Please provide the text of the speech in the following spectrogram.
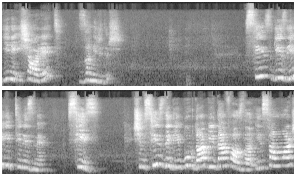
Yine işaret zamiridir. Siz geziye gittiniz mi? Siz. Şimdi siz dediği burada birden fazla insan var.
